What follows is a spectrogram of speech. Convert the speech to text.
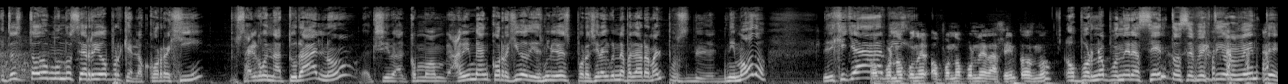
Entonces todo el mundo se rió porque lo corregí. Pues algo natural, ¿no? Si- como a mí me han corregido diez mil veces por decir alguna palabra mal, pues ni modo. Le dije, ya. O por, no poner, o por no poner acentos, ¿no? o por no poner acentos, efectivamente.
